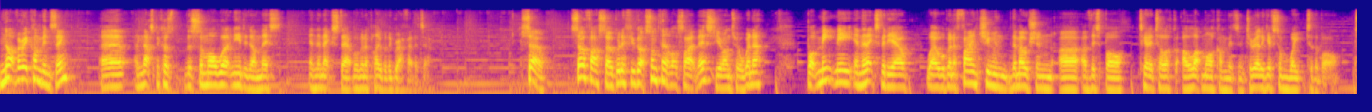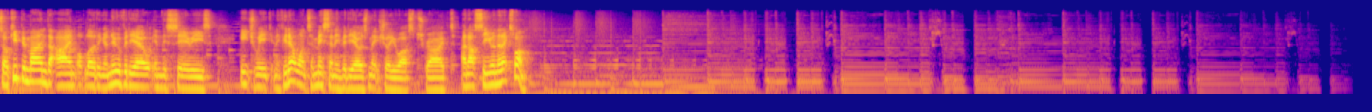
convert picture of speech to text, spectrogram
Not very convincing, uh, and that's because there's some more work needed on this in the next step. We're going to play with the graph editor. So, so far so good. If you've got something that looks like this, you're onto a winner. But meet me in the next video where we're going to fine tune the motion uh, of this ball to get it to look a lot more convincing, to really give some weight to the ball. So keep in mind that I'm uploading a new video in this series each week, and if you don't want to miss any videos, make sure you are subscribed, and I'll see you in the next one.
